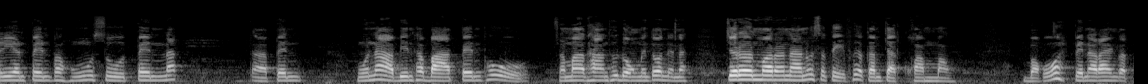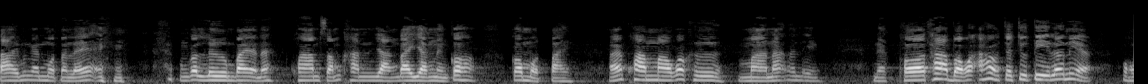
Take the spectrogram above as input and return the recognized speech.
เรียน เป็นพหูสูตร เป็นนักเป็นหัวหน้าบินทบาทเป็นผู้สมาทานทุดงเป็นต้นเนี่ยนะ เจริญมรณานุสติเพื่อกำจัดความเมา บอกโอ้เป็นอะไรก็ตายเหมือนกันหมดนั่นแหละมันก็ลืมไปนะความสำคัญอย่างใดอย่างหนึ่งก็ก็หมดไปความเมาก็คือมานะนั่นเองเนี่ยพอถ้าบอกว่าอ้าวจะจุติแล้วเนี่ยโอ้โห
